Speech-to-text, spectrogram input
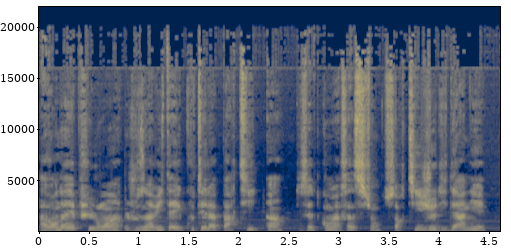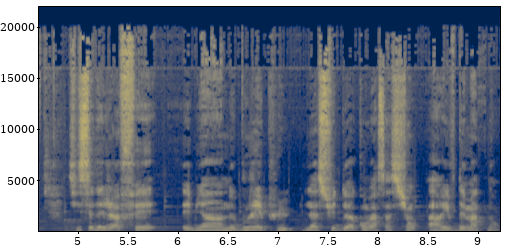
Avant d'aller plus loin, je vous invite à écouter la partie 1 de cette conversation sortie jeudi dernier. Si c'est déjà fait, eh bien ne bougez plus, la suite de la conversation arrive dès maintenant.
